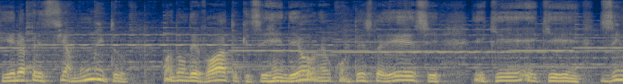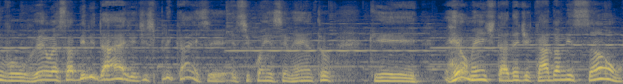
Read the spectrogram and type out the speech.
que ele aprecia muito quando um devoto que se rendeu, né, o contexto é esse, e que, e que desenvolveu essa habilidade de explicar esse, esse conhecimento que realmente está dedicado à missão,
